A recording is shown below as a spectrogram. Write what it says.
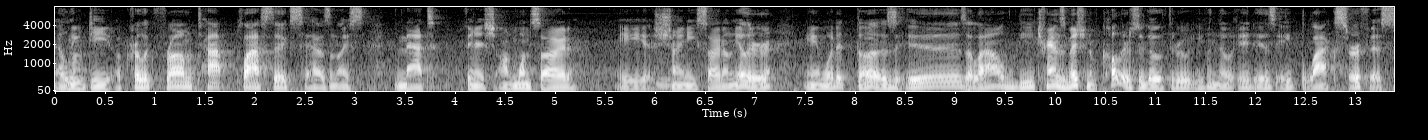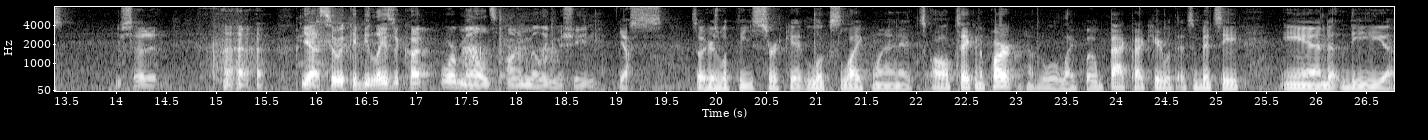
LED acrylic from Tap Plastics. It has a nice matte finish on one side, a Mm-hmm. shiny side on the other. And what it does is allow the transmission of colors to go through even though it is a black surface. You said it. yeah, so it could be laser cut or milled on a milling machine. Yes. So here's what the circuit looks like when it's all taken apart. I have a little LiPo backpack here with Itsy Bitsy. And the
